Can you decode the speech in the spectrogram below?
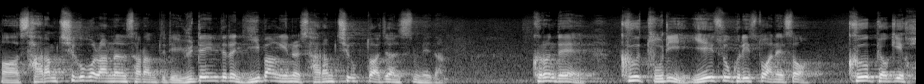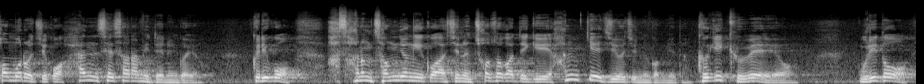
어, 사람 취급을 안 하는 사람들이 유대인들은 이방인을 사람 취급도 하지 않습니다. 그런데 그 둘이 예수 그리스도 안에서 그 벽이 허물어지고 한 세 사람이 되는 거예요. 그리고 사능 성령이 거하시는 처소가 되기 위해 함께 지어지는 겁니다. 그게 교회예요. 우리도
